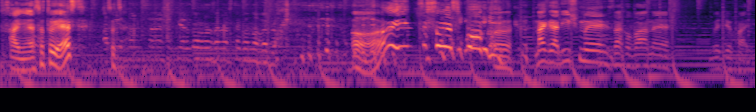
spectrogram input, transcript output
Fajnie, a co tu jest? Co to? Tego nowe bloki. O, i to sobie spoko. Nagraliśmy, zachowane, będzie fajnie.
